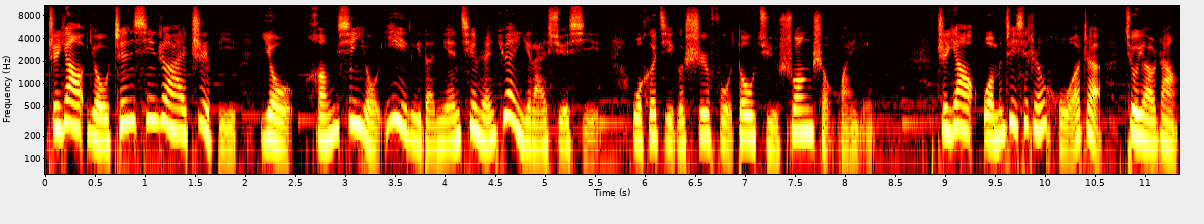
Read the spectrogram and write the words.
只要有真心热爱制笔、有恒心有毅力的年轻人愿意来学习，我和几个师傅都举双手欢迎。”只要我们这些人活着，就要让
